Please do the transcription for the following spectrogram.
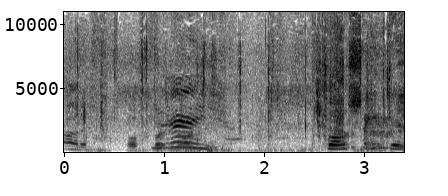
Det. Nej. Basketen.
